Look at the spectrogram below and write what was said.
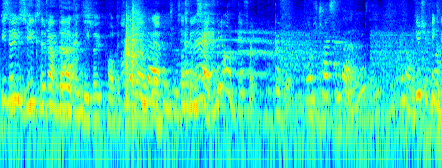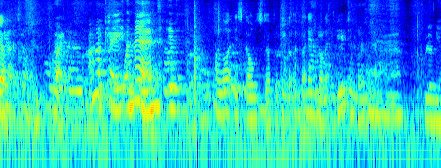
You So know, you, you you said about that. burgundy boot polish I'll as well. some Yeah. So I was going to say, put it on. Go for it. Go for it. You want to try some burgundy? Use your finger. One at a time. Right. Okay, and then if I like this gold stuff. Have you got, have you got an end on it? Beautiful, isn't it? blooming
